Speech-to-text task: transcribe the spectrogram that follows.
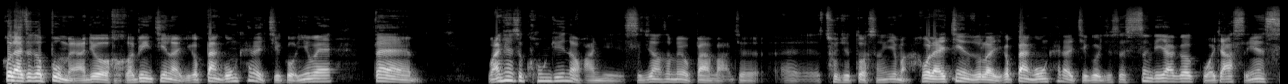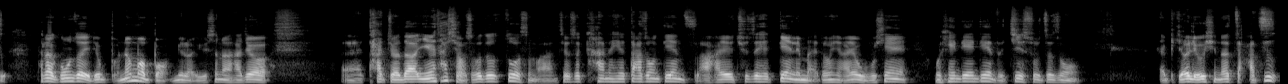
后来这个部门啊就合并进了一个半公开的机构，因为在完全是空军的话，你实际上是没有办法就呃出去做生意嘛。后来进入了一个半公开的机构，就是圣地亚哥国家实验室，他的工作也就不那么保密了。于是呢，他就呃他觉得，因为他小时候都做什么，就是看那些大众电子啊，还有去这些店里买东西，还有无线无线电电子技术这种呃比较流行的杂志。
